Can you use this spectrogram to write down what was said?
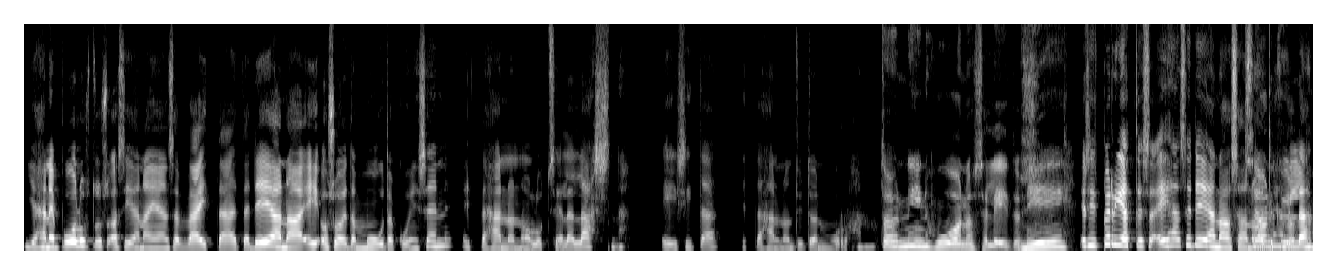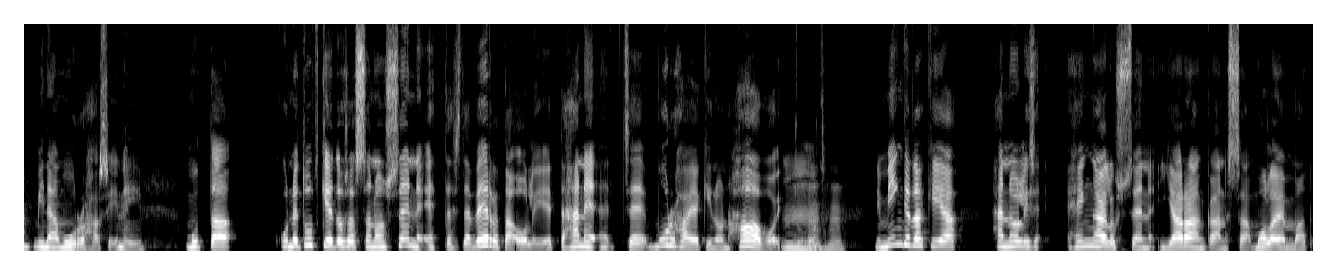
ja hänen puolustusasianajansa väittää, että DNA ei osoita muuta kuin sen, että hän on ollut siellä läsnä. Ei sitä, että hän on tytön murhannut. Toi on niin huono selitys. Niin. Ja siis periaatteessa eihän se DNA sano, Se on että kyllä totta. minä murhasin. Niin. Mutta kun ne tutkijat osas sanoa sen, että sitä verta oli, että häne, se murhaajakin on haavoittunut, Mm-hmm. niin minkä takia hän olisi hengaillut sen Jaran kanssa molemmat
